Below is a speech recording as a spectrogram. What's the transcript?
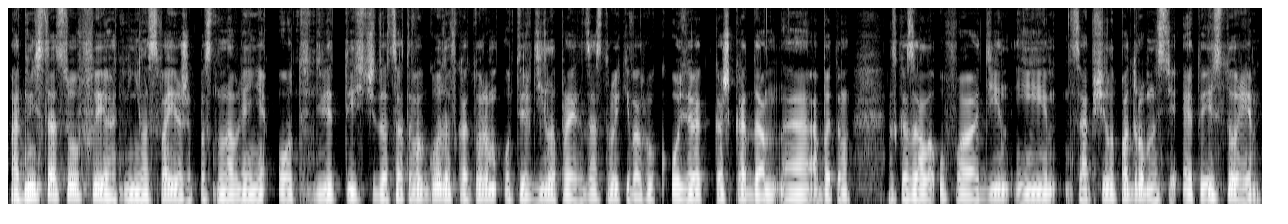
Администрация Уфы отменила свое же постановление от 2020 года, в котором утвердила проект застройки вокруг озера Кашкада. Э, об этом рассказала Уфа-1 и сообщила подробности этой истории.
